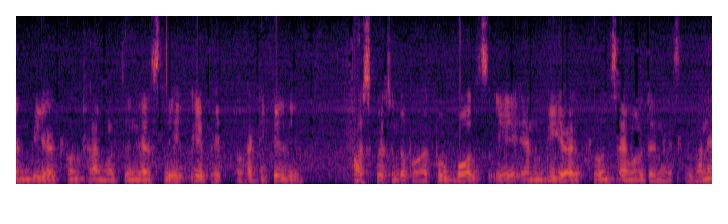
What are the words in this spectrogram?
and B are thrown simultaneously A vertically first কুৱেশ্যনটো পঢ়া two balls A and B are thrown simultaneously মানে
